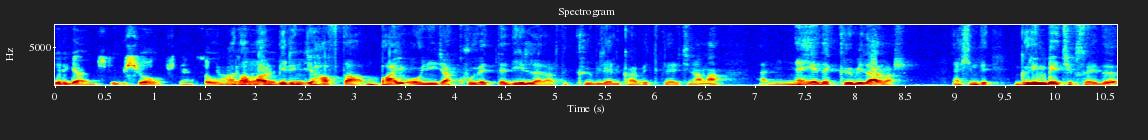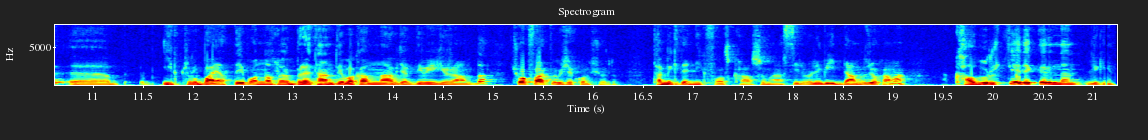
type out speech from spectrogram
geri gelmiş gibi bir şey olmuş yani savunma. Adamlar birinci hafta bay oynayacak kuvvette değiller artık QB'lerini kaybettikleri için ama yani ne yedek QB'ler var. Yani şimdi Green Bay çıksaydı e, ilk turu bay atlayıp ondan sonra Brett Hundley bakalım ne yapacak Division Round'da çok farklı bir şey konuşuyorduk. Tabii ki de Nick Foles, Carson Wentz değil öyle bir iddiamız yok ama kalbur üstü yedeklerinden ligin.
